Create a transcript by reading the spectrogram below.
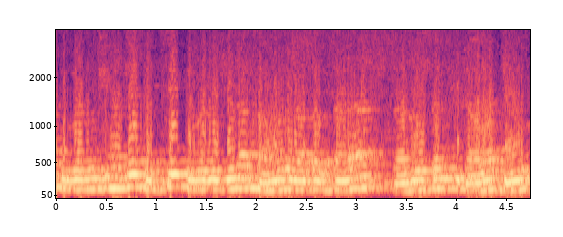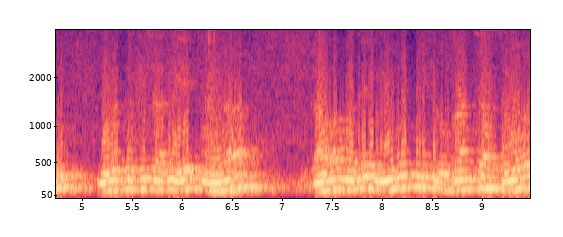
निवडणुकीमध्ये प्रत्येक निवडणुकीला सामोरं जात असताना राघव मी गावात येऊन निवडणुकीच्या आधी एक महिना गावामध्ये येऊन मी लोकांच्या समोर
